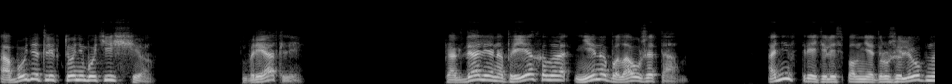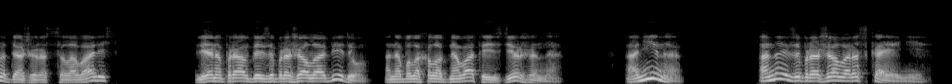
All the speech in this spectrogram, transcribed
А будет ли кто-нибудь еще? Вряд ли. Когда Лена приехала, Нина была уже там. Они встретились вполне дружелюбно, даже расцеловались. Лена, правда, изображала обиду, она была холодновата и сдержанна. А Нина, она изображала раскаяние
